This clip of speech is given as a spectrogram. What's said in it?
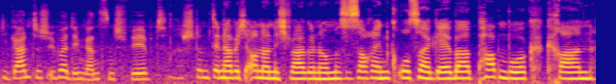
gigantisch über dem Ganzen schwebt. Stimmt, den habe ich auch noch nicht wahrgenommen. Es ist auch ein großer gelber Papenburg-Kran.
